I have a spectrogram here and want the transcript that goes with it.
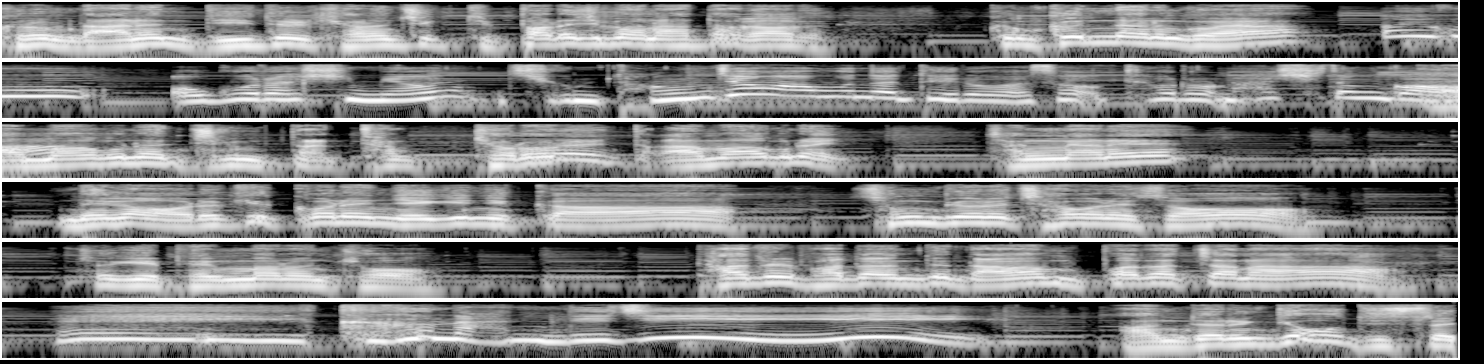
그럼 나는 니들 결혼식 뒷바라지만 하다가 그럼 끝나는 거야? 아이고 억울하시면 지금 당장 아무나 데려와서 결혼하시던가. 아무하고나 지금 나, 다, 결혼을 아무하고나 장난해? 내가 어렵게 꺼낸 얘기니까 성별의 차원에서 저기 100만 원 줘. 다들 받았는데 나만 못 받았잖아. 에이 그건 안 되지. 안 되는 게 어딨어.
